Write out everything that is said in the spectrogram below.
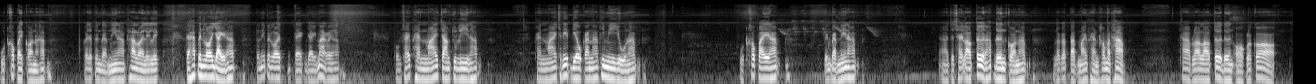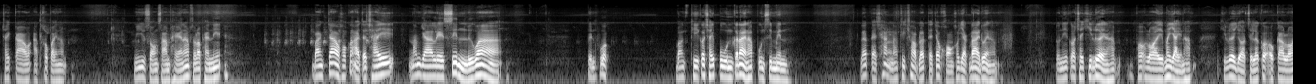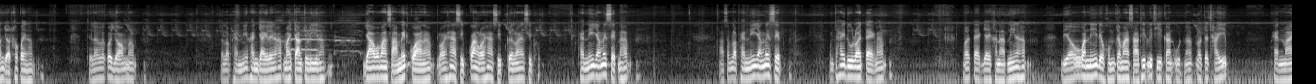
อุดเข้าไปก่อนนะครับ ก็จะเป็นแบบนี้นะครับ ถ้ารอยเล็ก ๆ แต่ถ้าเป็นรอยใหญ่นะครับ ตัวนี้เป็นรอยแตกใหญ่มากเลยครับ ผมใช้แผ่นไม้จามจุลีนะครับ แผ่นไม้ชนิดเดียวกันนะครับที่มีอยู่นะครับ อุดเข้าไปนะครับ เป็นแบบนี้นะครับอาจะใช้เราเตอร์นะครับ เดินก่อนนะครับ แล้วก็ตัดไม้แผ่นเข้ามาทาบ ทาบแล้วเราเตอร์เดินออกแล้วก็ใช้กาวอัดเข้าไปนะครับ มีอยู่สองสามแผลนะครับสำหรับแผ่นนี้ บางเจ้าเขาก็อาจจะใช้น้ำยาเลซินหรือว่า เป็นพวกบางทีก็ใช้ปูนก็ได้นะครับ ปูนซีเมนต์ แล้วแต่ช่างนะครับที่ชอบแล้วแต่เจ้าของเขาอยากได้ด้วยนะครับ ตัวนี้ก็ใช้ขี้เลื่อยนะครับ เพราะรอยไม่ใหญ่นะครับขี้เลื่อยหยอดเสร็จแล้วก็เอากาวร้อนหยอดเข้าไปนะครับ เสร็จแล้วเราก็ย้อมนะครับสำหรับแผ่นนี้แผ่นใหญ่เลยนะครับ ไม้จามจุลีนะครับ ยาวประมาณ 3 เมตรกว่านะครับ 150 กว้าง 150 เกิน 150ครับแผ่นนี้ยังไม่เสร็จนะครับอ่าสำหรับแผ่นนี้ยังไม่เสร็จ ผมจะให้ดูรอยแตกนะครับ รอยแตกใหญ่ขนาดนี้นะครับ เดี๋ยววันนี้เดี๋ยวผมจะมาสาธิตวิธีการอุดนะครับ เราจะใช้แผ่นไม้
